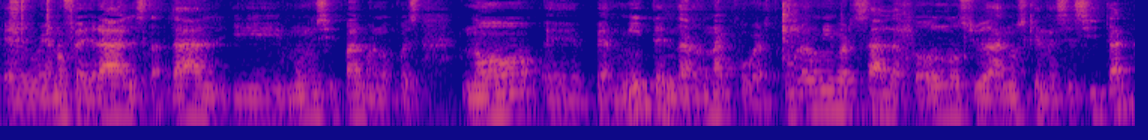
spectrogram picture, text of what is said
el gobierno federal, estatal y municipal, bueno, pues no eh, permiten dar una cobertura universal a todos los ciudadanos que necesitan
